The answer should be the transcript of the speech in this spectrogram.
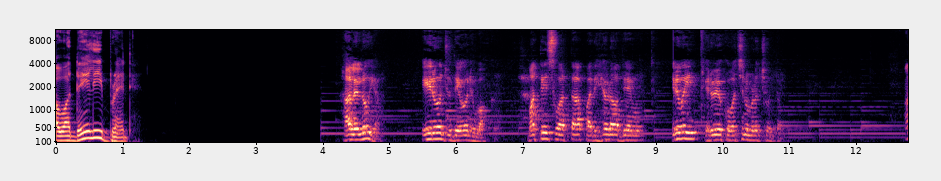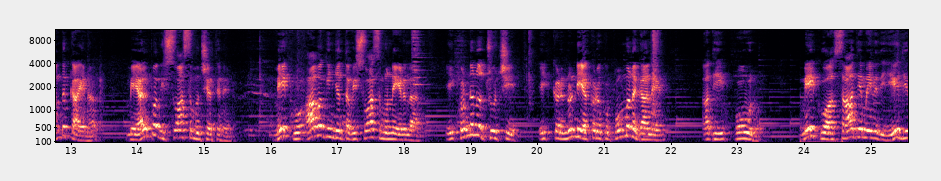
our daily bread. హల్లెలూయ ఈరోజు దేవుని వాక్ మతే స్వార్త పదిహేడో అధ్యాయము ఇరవై ఇరవై ఒక వచనములు చూద్దాం. అందుకాయన మీ అల్ప విశ్వాసము చేతనే మీకు ఆవగింజంత విశ్వాసమున్న ఎడల ఈ కొండను చూచి ఇక్కడి నుండి అక్కడకు పొమ్మనగానే అది పోవును. మీకు అసాధ్యమైనది ఏది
